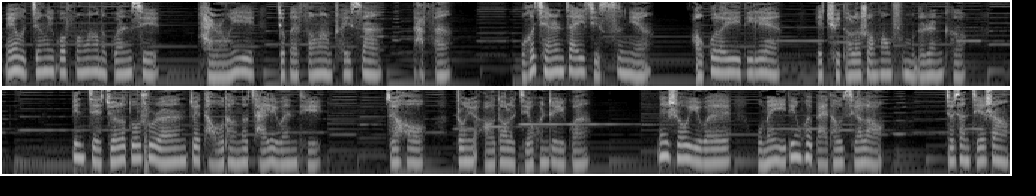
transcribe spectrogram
没有经历过风浪的关系，很容易就被风浪吹散、打翻。我和前任在一起四年，熬过了异地恋，也取得了双方父母的认可，并解决了多数人最头疼的彩礼问题，最后。终于熬到了结婚这一关，那时候以为我们一定会白头偕老，就像街上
